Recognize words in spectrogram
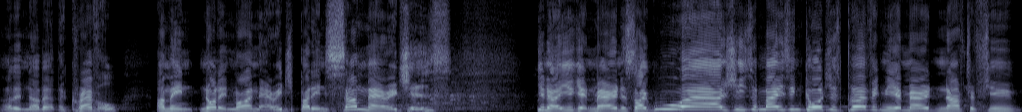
I didn't know about the gravel. I mean, not in my marriage, but in some marriages, you know, you get married, and it's like, wow, she's amazing, gorgeous, perfect. And you get married, and after a few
